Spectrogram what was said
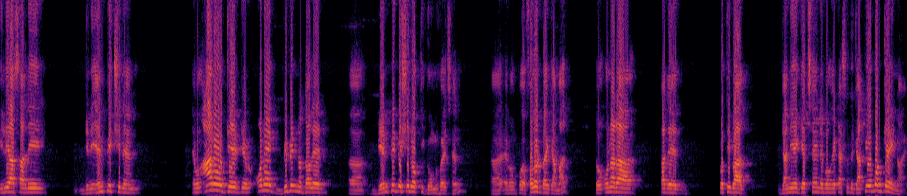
ইলিয়াস আলী, যিনি এমপি ছিলেন, এবং আরও যে যে অনেক বিভিন্ন দলের বিএনপির বেশি লোকই গুম হয়েছেন এবং ফলোড বাই জামাত। তো ওনারা তাদের প্রতিবাদ জানিয়ে গেছেন এবং এটা শুধু জাতীয় পর্যায়ে নয়,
